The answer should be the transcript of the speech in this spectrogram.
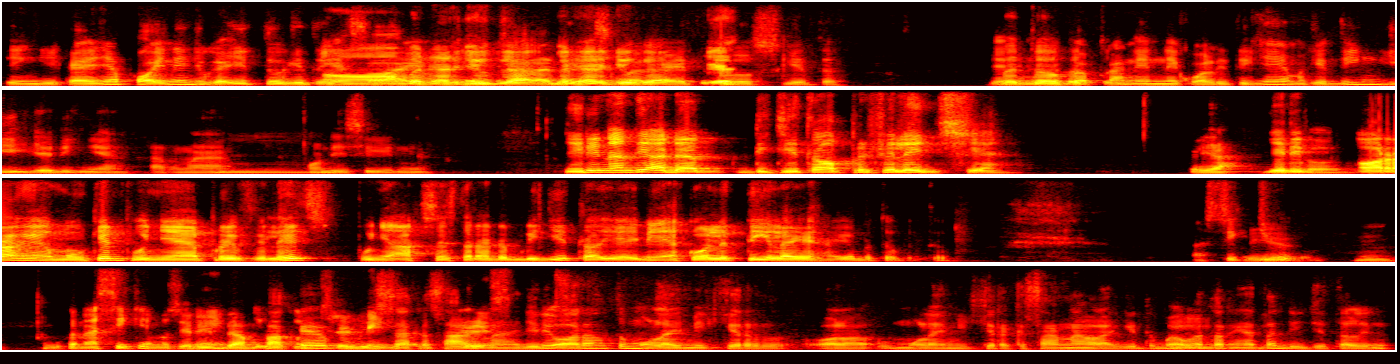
tinggi. Kayaknya poinnya juga itu gitu ya, Oh, selain benar juga, cara benar juga. Iya. tools gitu. Jadi Betul, menyebabkan inequality-nya yang makin tinggi jadinya karena Hmm. kondisi ini. Jadi nanti ada digital privilege ya. Iya, Jadi betul. orang yang mungkin punya privilege, punya akses terhadap digital ya ini equality lah ya, ya betul betul. Asik Iya. juga. Hmm, Bukan asik ya maksudnya. Jadi dampaknya concerning. bisa ke sana. Jadi orang tuh mulai mikir mulai mikir ke sana lah gitu bahwa Hmm. ternyata digital ini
